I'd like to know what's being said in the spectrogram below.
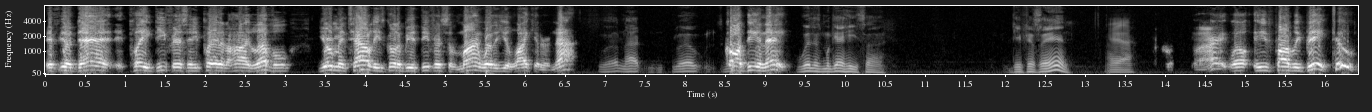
if your dad played defense and he played at a high level, your mentality is going to be a defensive mind, whether you like it or not. well, not well. It's called DNA. Willis McGahee's son. Defensive end. Yeah. All right. Well, he's probably big too.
